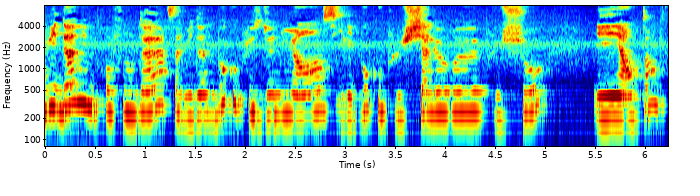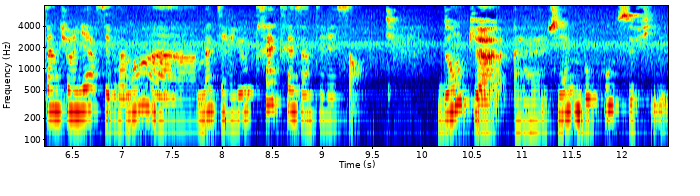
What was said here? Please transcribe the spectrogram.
lui donne une profondeur, ça lui donne beaucoup plus de nuances, il est beaucoup plus chaleureux, plus chaud. Et en tant que teinturière, c'est vraiment un matériau très très intéressant. Donc euh, euh, j'aime beaucoup ce fil.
